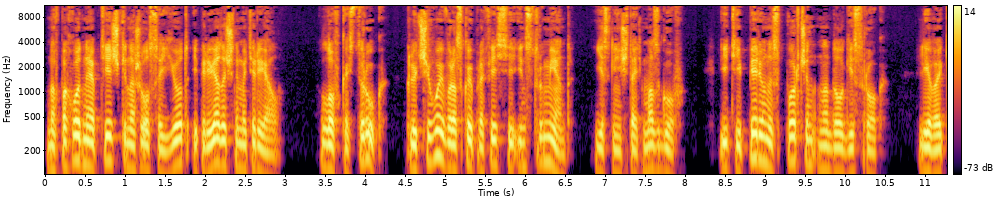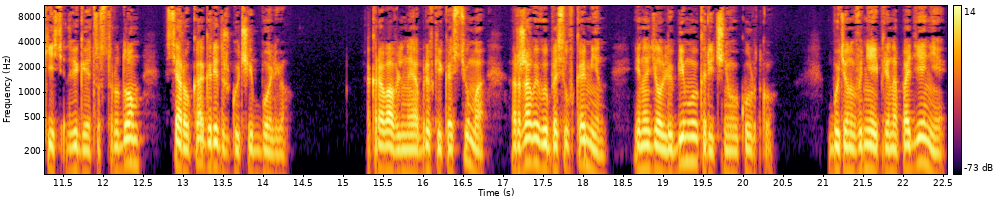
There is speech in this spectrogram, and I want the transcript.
но в походной аптечке нашелся йод и перевязочный материал. Ловкость рук – ключевой воровской профессии инструмент, если не считать мозгов. И теперь он испорчен на долгий срок. Левая кисть двигается с трудом, вся рука горит жгучей болью. Окровавленные обрывки костюма Ржавый выбросил в камин – и надел любимую коричневую куртку. Будь он в ней при нападении,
